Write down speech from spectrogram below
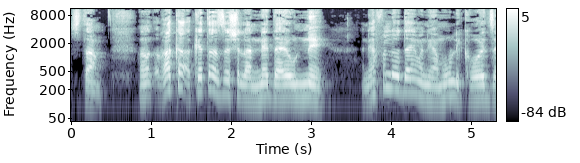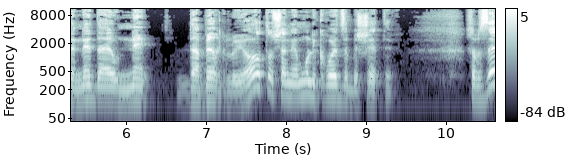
סתם. רק הקטע הזה של הנדאהו נה, אני אף פעם לא יודע אם אני אמור לקרוא את זה נדאהו נה, דבר גלויות, או שאני אמור לקרוא את זה בשטף. עכשיו, זה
